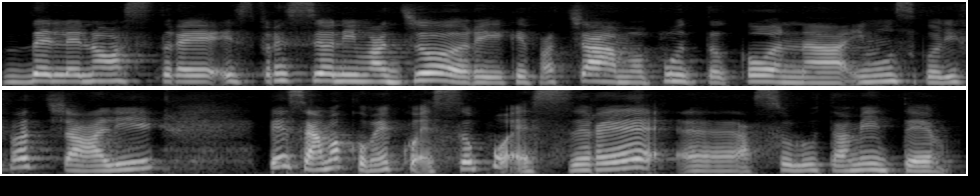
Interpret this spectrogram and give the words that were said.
delle nostre espressioni maggiori che facciamo appunto con i muscoli facciali, pensiamo come questo può essere eh, assolutamente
